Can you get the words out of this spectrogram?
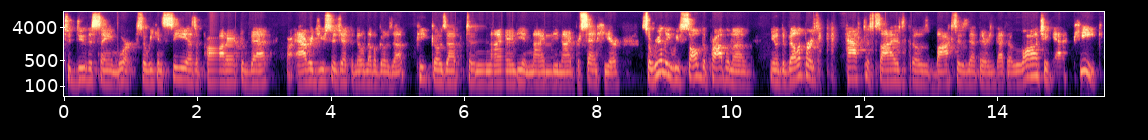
to do the same work. So we can see as a product of that our average usage at the node level goes up, peak goes up to 90 and 99% here. So really we've solved the problem of, you know, developers have to size those boxes that they're that they're launching at peak,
